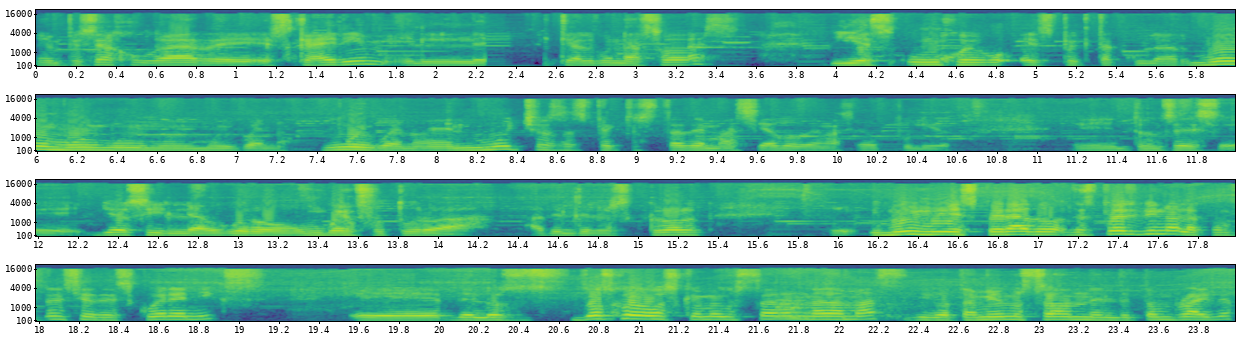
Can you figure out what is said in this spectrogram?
Empecé a jugar eh, Skyrim y le dediqué algunas horas. Y es un juego espectacular, muy, muy, muy, muy, muy bueno. Muy bueno. En muchos aspectos está demasiado, demasiado pulido. Eh, entonces, eh, yo sí le auguro un buen futuro a, a Elder Scroll. eh, y muy muy esperado. Después vino la conferencia de Square Enix, eh, de los dos juegos que me gustaron nada más, digo, también mostraron el de Tomb Raider,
